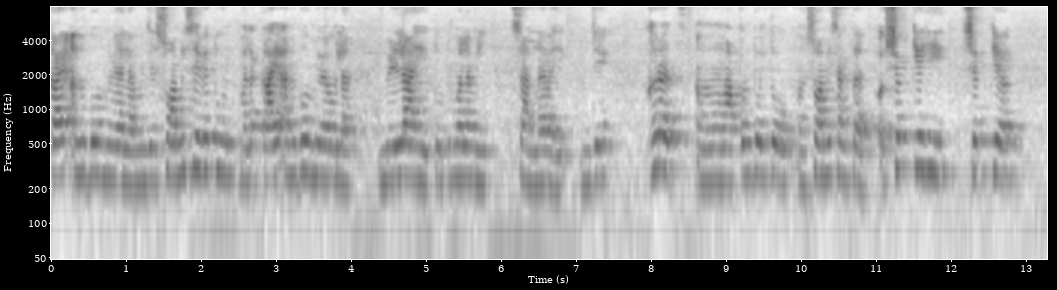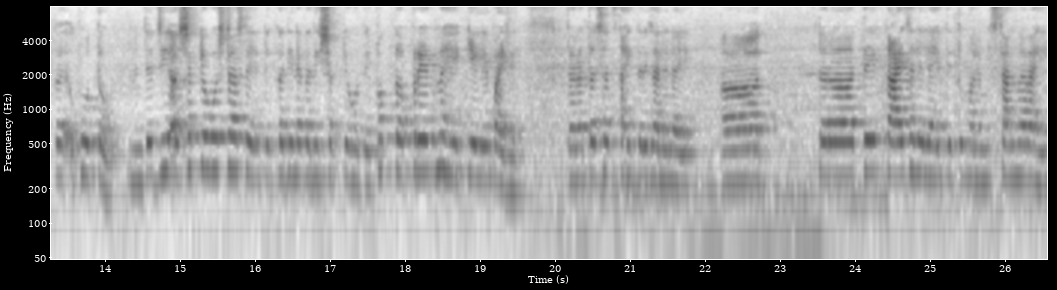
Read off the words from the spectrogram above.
काय अनुभव मिळाला? म्हणजे स्वामी सेवेतून मला काय अनुभव मिळवला मिळला आहे तो तुम्हाला मी सांगणार आहे. म्हणजे खरंच आपण बोलतो स्वामी सांगतात अशक्य ही शक्य होतं. म्हणजे जी अशक्य गोष्ट असते ते कधी ना कधी शक्य होते. फक्त प्रयत्न हे केले पाहिजे. तर तसंच काहीतरी झालेलं आहे. तर ते काय झालेलं आहे ते तुम्हाला मी सांगणार आहे.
